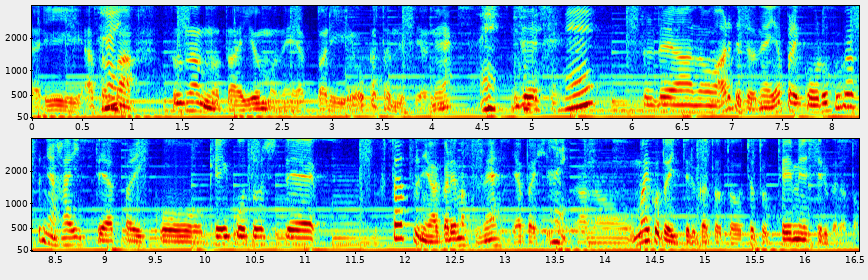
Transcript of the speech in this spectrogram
たり、あとまあ、そんなの対応もね、やっぱり多かったんですよね。え、そうでしたね。それであのあれですよね、やっぱりこう6月に入ってやっぱりこう傾向として2つに分かれますねやっぱり、はい、あのうまいこと言ってる方とちょっと低迷してる方と。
